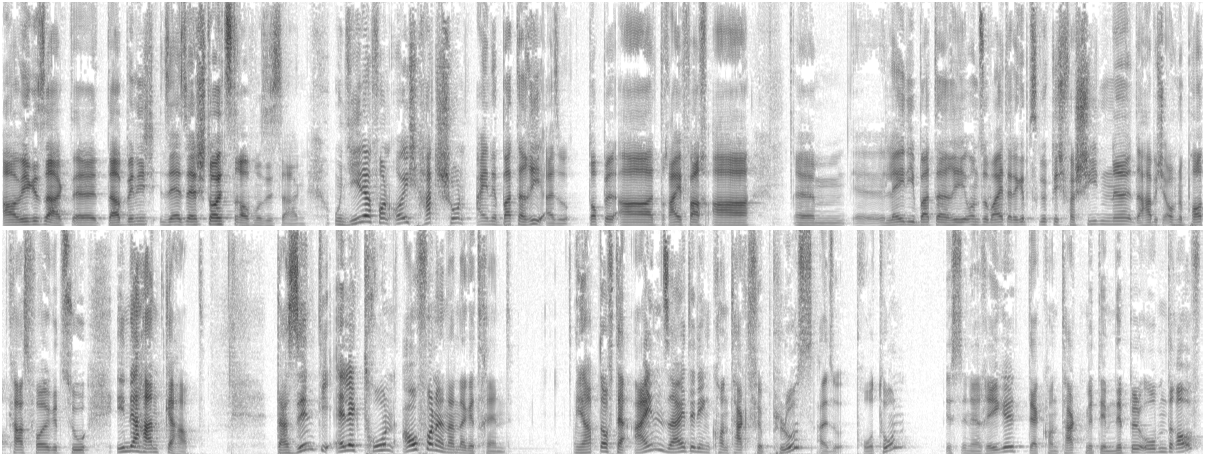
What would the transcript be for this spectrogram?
Aber wie gesagt, äh, da bin ich sehr, sehr stolz drauf, muss ich sagen. Und jeder von euch hat schon eine Batterie, also Doppel-A, Dreifach-A, ähm, äh, Lady-Batterie und so weiter. Da gibt es wirklich verschiedene. Da habe ich auch eine Podcast-Folge zu in der Hand gehabt. Da sind die Elektronen auch voneinander getrennt. Ihr habt auf der einen Seite den Kontakt für Plus, also Proton, ist in der Regel der Kontakt mit dem Nippel oben drauf.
